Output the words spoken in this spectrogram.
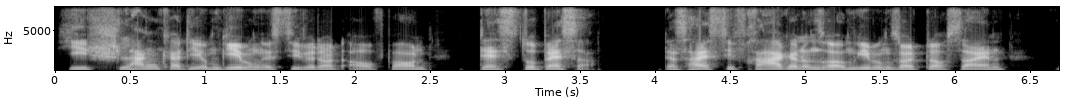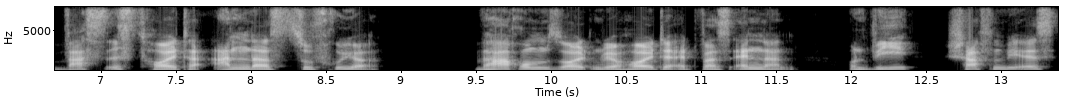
je schlanker die Umgebung ist, die wir dort aufbauen, desto besser. Das heißt, die Frage in unserer Umgebung sollte doch sein, was ist heute anders zu früher? Warum sollten wir heute etwas ändern? Und wie schaffen wir es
